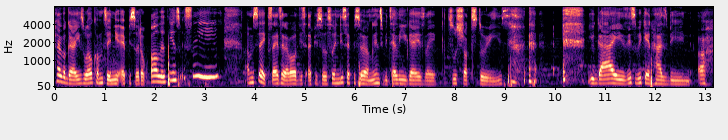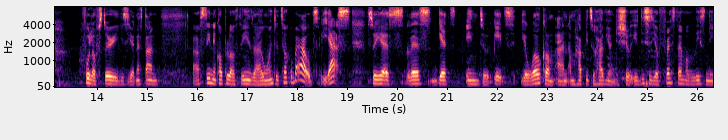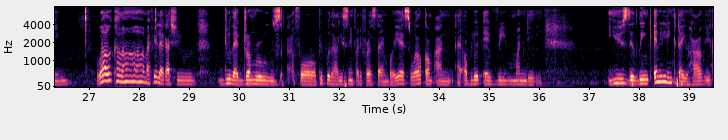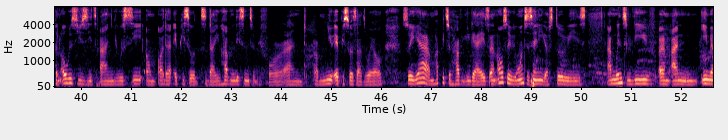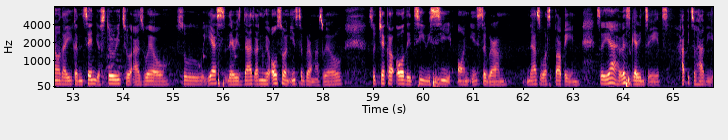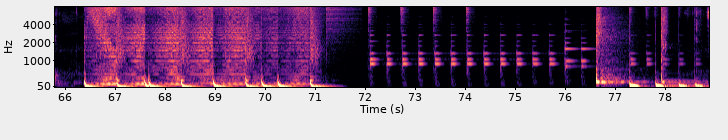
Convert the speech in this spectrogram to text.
Hello, guys, welcome to a new episode of All the Things We See. I'm so excited about this episode. So, in this episode, I'm going to be telling you guys like two short stories. you guys, this weekend has been uh, full of stories, you understand? I've seen a couple of things I want to talk about. Yes. So, yes, let's get into it. You're welcome, and I'm happy to have you on the show. If this is your first time of listening, welcome. I feel like I should do like drum rolls for people that are listening for the first time. But yes, welcome, and I upload every Monday use the link any link that you have you can always use it and you will see um other episodes that you haven't listened to before and um new episodes as well. So yeah i'm happy to have you guys. And also if you want to send in your stories i'm going to leave um an email that you can send your story to as well. So yes there is that. And we're also on instagram as well. So check out all the tea we see on instagram. That's what's popping. So yeah let's get into it. Happy to have you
